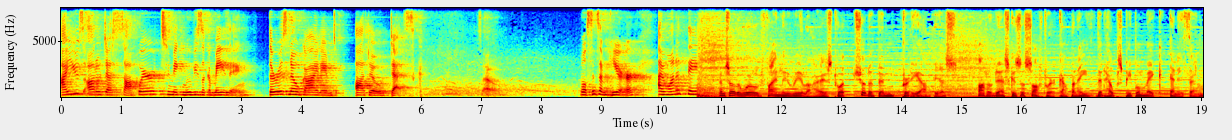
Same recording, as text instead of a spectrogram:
I use Autodesk software to make movies look amazing. There is no guy named Autodesk. So, well, since I'm here, I want to thank. And so the world finally realized what should have been pretty obvious. Autodesk is a software company that helps people make anything,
